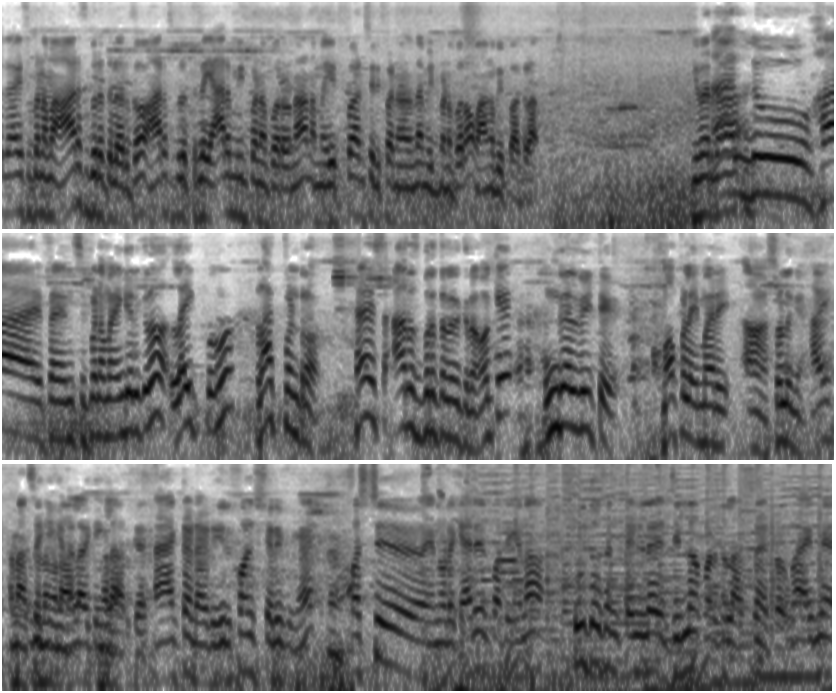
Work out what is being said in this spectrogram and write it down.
guys இப்போ நம்ம ஆர்எஸ் புரத்தில் இருக்கோம். ஆர்எஸ் புரத்தில் யாரை மீட் பண்ண போறோம்னா நம்ம இர்ஃபான் ஷெரீஃபான் தான் மீட் பண்ண போறோம். வாங்க போய் பார்க்கலாம். இவர் ஹலோ ஹாய் ஃப்ரெண்ட்ஸ் இப்போ நம்ம எங்க இருக்கிறோம்? லைக் பண்ணுவோம் ராக் பண்றோம். ஹேஸ் ஆர்எஸ்புரத்தில் இருக்கிறோம். ஓகே உங்கள் வீட்டு மாப்பிள்ளை மாதிரி. ஆ சொல்லுங்க. ஹாய் அண்ணா, சொல்லுங்க. நல்லா இருக்கீங்களா? நல்லா இருக்கேன். நான் ஆக்டர் டைரக்டர் இர்ஃபான் ஷெரீஃபுங்க. ஃபர்ஸ்ட் என்னோட கேரியர் பார்த்தீங்கன்னா டூ தௌசண்ட் டென்ல ஜில்லா படத்தில் அசிஸ்டன்ட் இருக்கேன் அதுவுமே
